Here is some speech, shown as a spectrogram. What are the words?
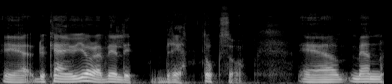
Eh, du kan ju göra väldigt brett också. Eh, men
